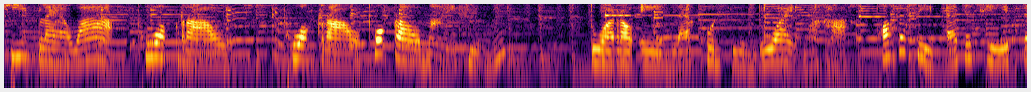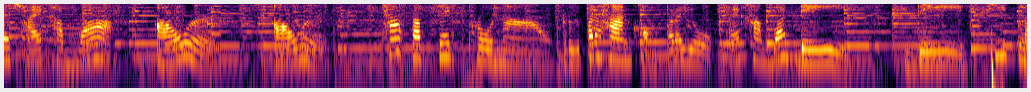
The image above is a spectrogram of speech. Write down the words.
ที่แปลว่า พวกเรา พวกเรา พวกเราหมายถึงตัวเราเองและคนอื่นด้วยนะคะ possessive adjective จะใช้คำว่า our our ถ้า subject pronoun หรือประธานของประโยคใช้คำว่า they they ที่แปล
